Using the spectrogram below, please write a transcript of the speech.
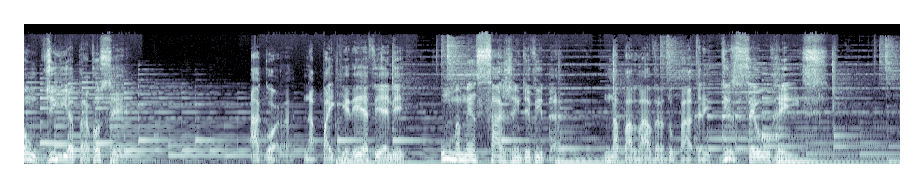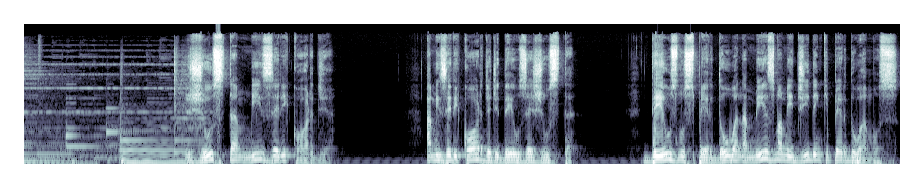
bom dia para você. Agora, na Pai Querer FM, uma mensagem de vida. Na palavra do Padre de seu Reis. Justa misericórdia. A misericórdia de Deus é justa. Deus nos perdoa na mesma medida em que perdoamos.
